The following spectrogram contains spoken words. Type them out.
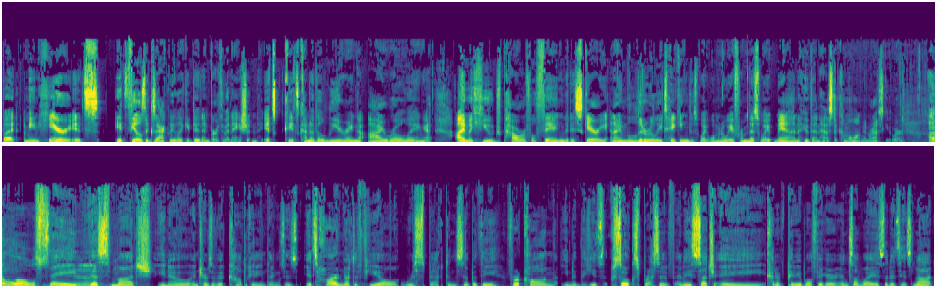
But I mean, here it's it feels exactly like it did in Birth of a Nation. It's it's kind of the leering, eye rolling. I'm a huge, powerful thing that is scary, and I'm literally taking this white woman away from this white man, who then has to come along and rescue her. I will say Yeah. this much, you know, in terms of it complicating things, is it's hard not to feel respect and sympathy for Kong. You know, he's so expressive and he's such a kind of pitiable figure in some ways that it's it's not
